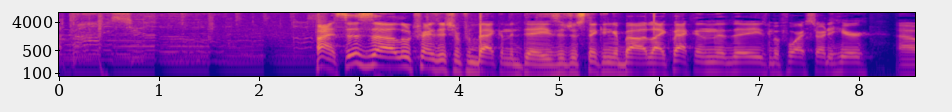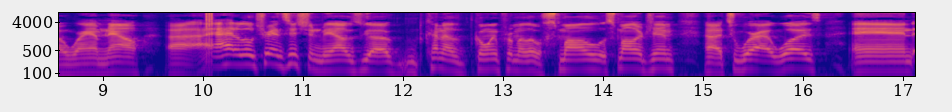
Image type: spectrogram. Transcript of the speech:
I promise you. All right, so this is a little transition from back in the days. Of just thinking about like back in the days before I started here, uh, where I am now. Uh, I had a little transition. I was uh, kind of going from a little small, smaller gym uh, to where I was, and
